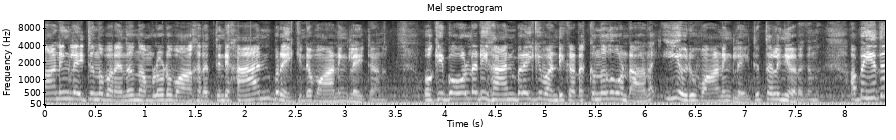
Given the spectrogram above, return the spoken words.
വാർണിംഗ് ലൈറ്റ് എന്ന് പറയുന്നത് നമ്മളോട് വാഹനത്തിന്റെ ഹാൻഡ് ബ്രേക്കിന്റെ വാർണിംഗ് ലൈറ്റ് ആണ്. ഓക്കെ ഇപ്പോൾ ഓൾറെഡി ഹാൻഡ് ബ്രേക്ക് വണ്ടി കിടക്കുന്നത് കൊണ്ടാണ് ഈ ഒരു വാർണിംഗ് ലൈറ്റ് തെളിഞ്ഞു കിടക്കുന്നത്. അപ്പോൾ ഇത്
